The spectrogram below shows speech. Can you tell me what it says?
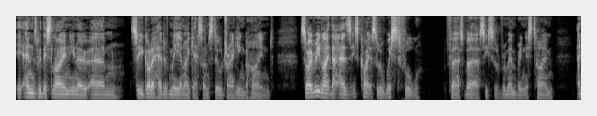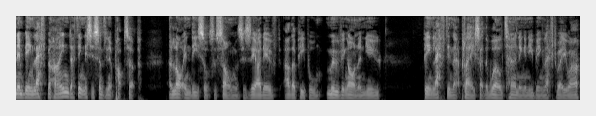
it ends with this line, you know, um, so you got ahead of me, and I guess I'm still dragging behind. So I really like that as it's quite a sort of wistful first verse. He's sort of remembering this time and then being left behind. I think this is something that pops up a lot in these sorts of songs is the idea of other people moving on and you being left in that place, like the world turning and you being left where you are.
